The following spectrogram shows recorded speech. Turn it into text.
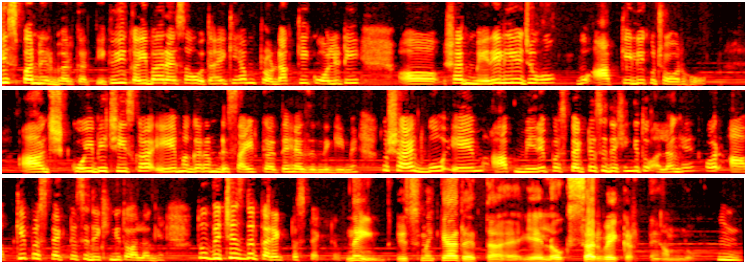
किस पर निर्भर करती है? क्योंकि कई बार ऐसा होता है कि हम प्रोडक्ट की क्वालिटी शायद मेरे लिए जो हो, वो आपके लिए कुछ और हो। आज कोई भी चीज़ का एम अगर हम डिसाइड करते हैं ज़िंदगी में तो शायद वो एम आप मेरे पर्सपेक्टिव से देखेंगे तो अलग है और आपके पर्सपेक्टिव से देखेंगे तो अलग है। तो which is the correct perspective नहीं इसमें क्या रहता है ये लोग सर्वे करते हैं हम लोग।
